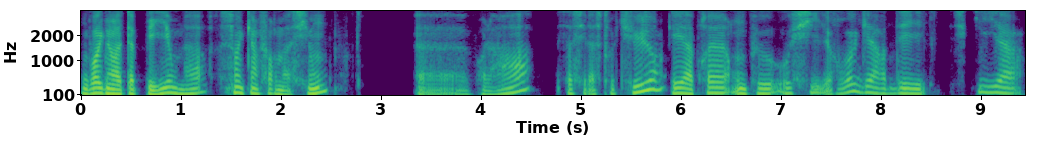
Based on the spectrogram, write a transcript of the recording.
on voit que dans la table pays, on a cinq informations. Euh, voilà, ça c'est la structure. Et après, on peut aussi regarder ce qu'il y a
